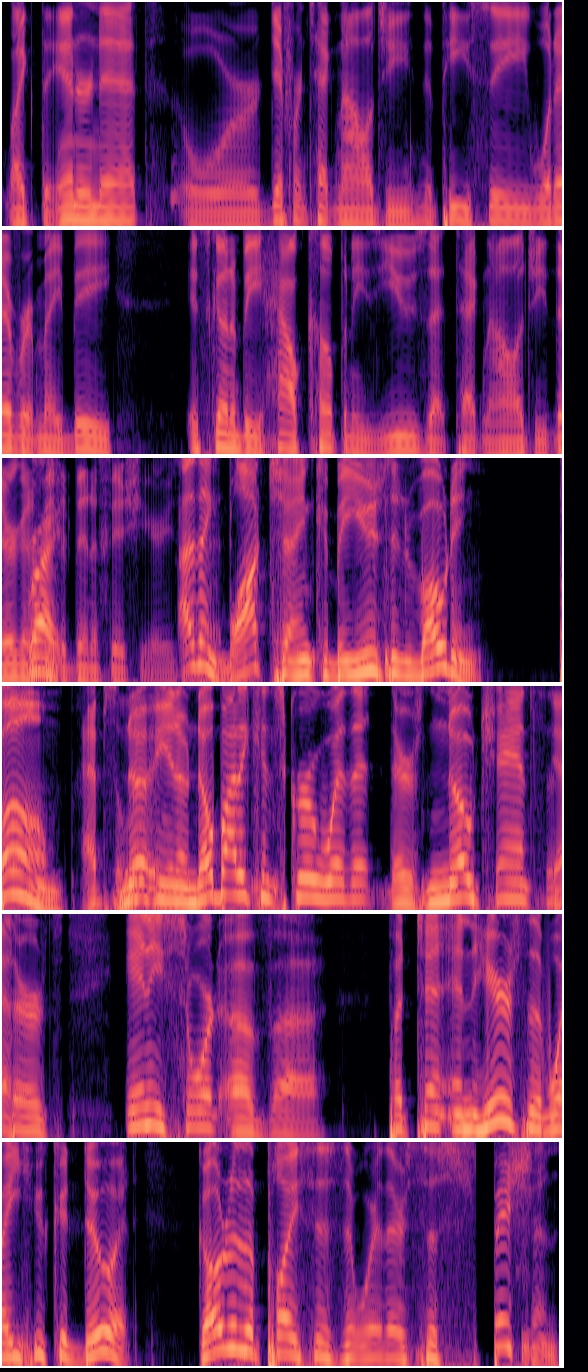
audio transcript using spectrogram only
like the internet or different technology, the PC, whatever it may be, it's going to be how companies use that technology. They're going Right. to be the beneficiaries. I think blockchain could be used in voting. Boom. Absolutely. No, you know, nobody can screw with it. There's no chance that Yeah. there's any sort of uh, potent. And here's the way you could do it: go to the places that where there's suspicion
